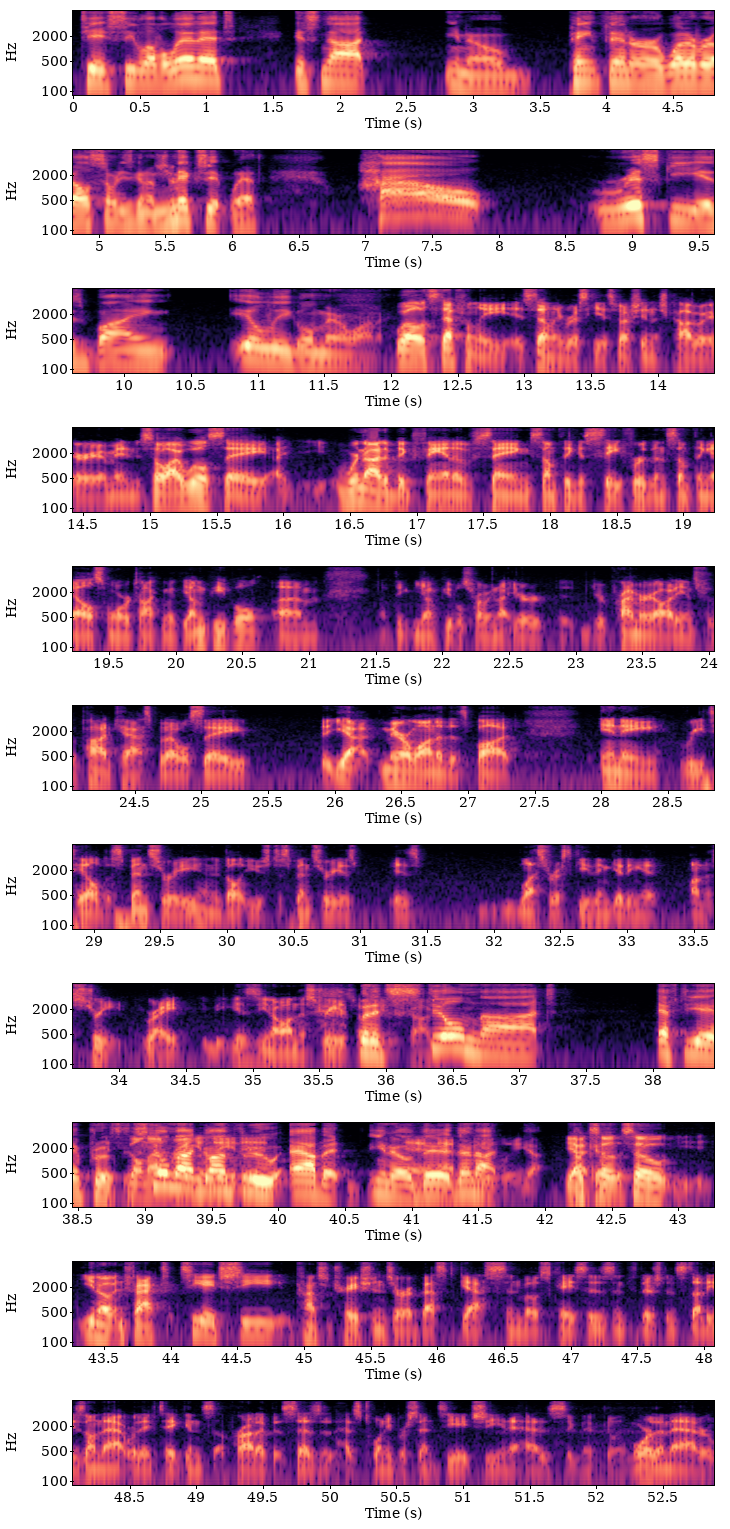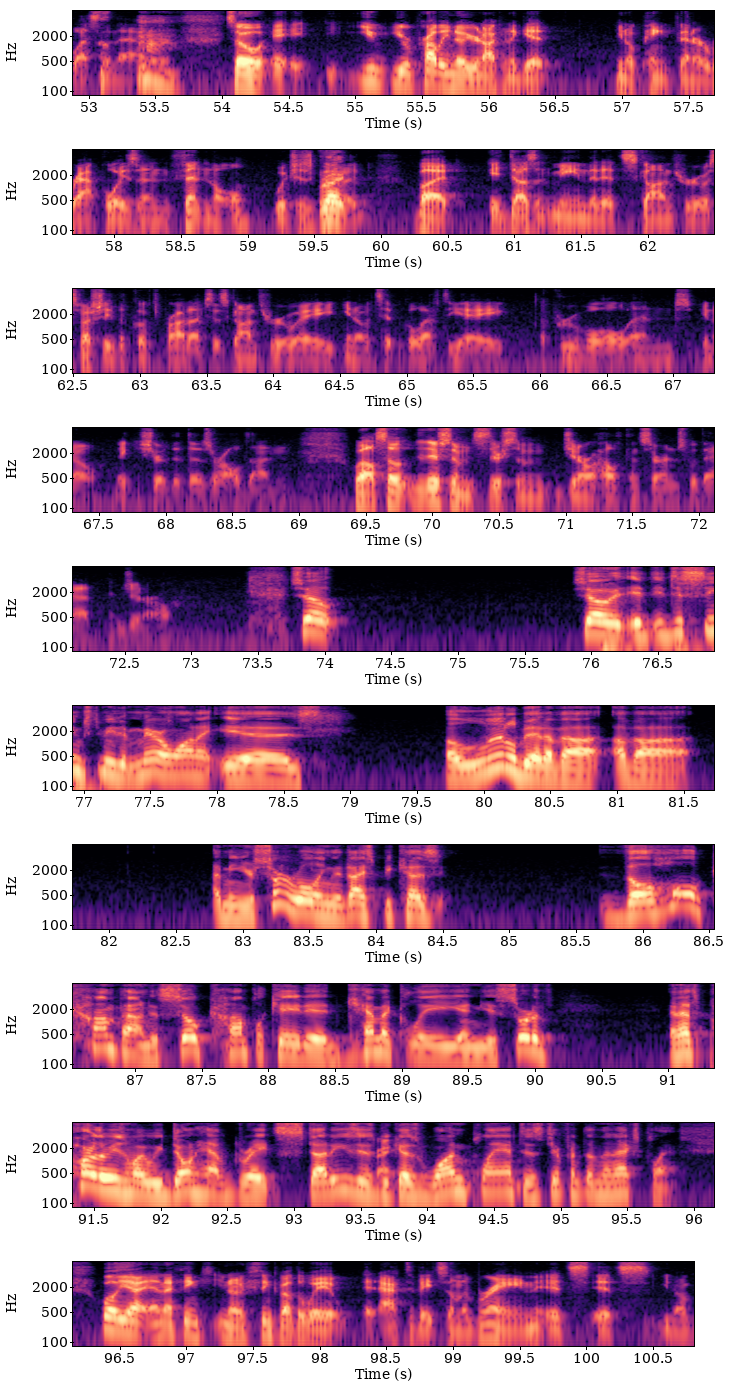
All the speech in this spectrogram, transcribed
THC level in it. It's not, you know, paint thinner or whatever else somebody's going to Sure. mix it with. How risky is buying illegal marijuana? Well, it's definitely it's definitely risky, especially in the Chicago area. I mean, so I will say I, we're not a big fan of saying something is safer than something else when we're talking with young people. Um, I think young people's probably not your your primary audience for the podcast, but I will say, yeah, marijuana that's bought in a retail dispensary, an adult use dispensary, is is less risky than getting it on the street, right? Because you know on the street, But it's still not FDA approved. It's It's still, still not, not gone through Abbott. You know, Yeah, they're they're not. Yeah. Yeah. Okay. So, so you know, in fact, THC concentrations are a best guess in most cases, and there's been studies on that where they've taken a product that says it has 20% THC and it has significantly more than that or less than that. or- so, it- you you probably know you're not going to get you know paint thinner, rat poison, fentanyl, which is good, Right. but it doesn't mean that it's gone through, especially the cooked products, it's gone through a you know typical FDA approval and you know making sure that those are all done well so there's some there's some general health concerns with that in general So, so it, it just seems to me that marijuana is a little bit of a of a. I mean, you're sort of rolling the dice because the whole compound is so complicated chemically, and you sort of, and that's part of the reason why we don't have great studies is Right. because one plant is different than the next plant. well yeah and i think you know if you think about the way it, it activates on the brain it's it's you know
